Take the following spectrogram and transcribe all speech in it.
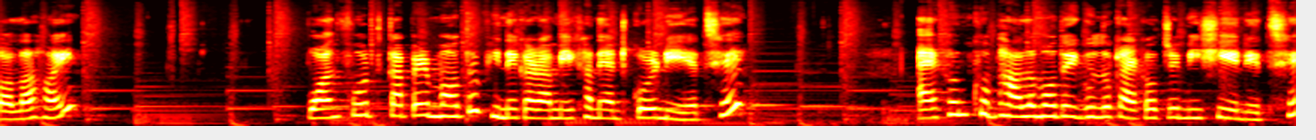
বলা হয়। ওয়ান ফোর্থ কাপের মতো ভিনেগার আমি এখানে অ্যাড করে নিয়েছি। এখন খুব ভালো মতো এগুলোকে একত্রে মিশিয়ে নিচ্ছে।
